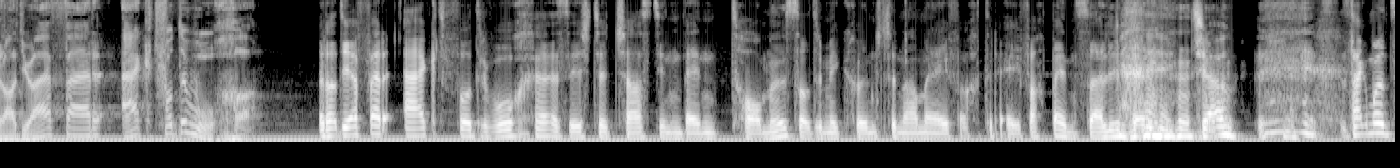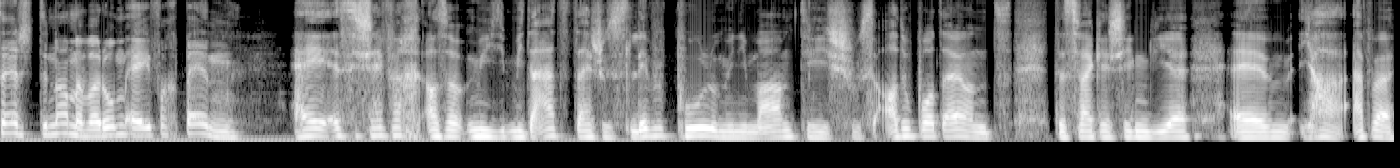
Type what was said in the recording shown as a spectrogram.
Radio FR Act von der Woche. Radio FR Act von der Woche. Es ist der Justin Ben Thomas oder mit Künstlernamen einfach der Einfach Ben. Salut Ben. Ciao. Sag mal zuerst den Namen. Warum einfach Ben? Hey, es ist einfach, also mein, mein Dad, der ist aus Liverpool und meine Mom, die ist aus Adelboden und deswegen ist irgendwie, ähm, ja, eben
